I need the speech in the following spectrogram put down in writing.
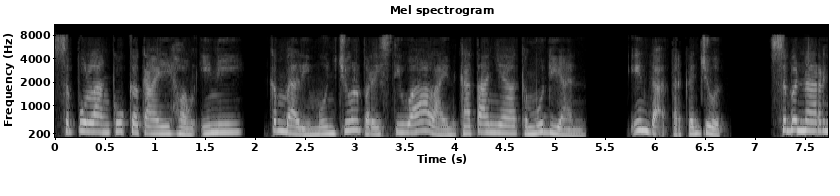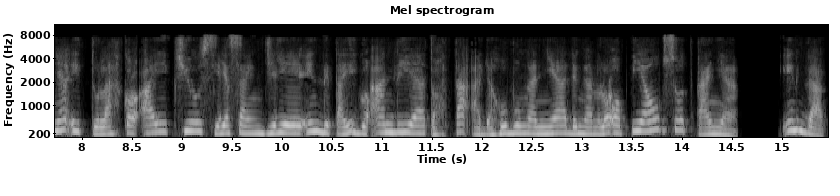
Sepulangku ke Kaihong ini, kembali muncul peristiwa lain katanya kemudian. Indak terkejut. Sebenarnya itulah Ko Ai Chiu Sia Sang Jiein di Taigoan dia toh tak ada hubungannya dengan Lo Piao Su tanya. Inggak.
